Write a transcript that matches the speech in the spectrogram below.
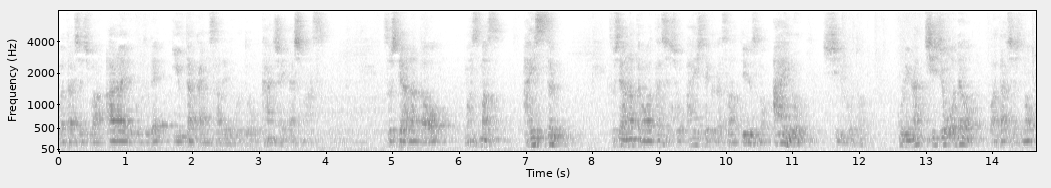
私たちはあらゆることで豊かにされることを感謝いたします。そしてあなたをますます愛する。そしてあなたが私たちを愛してくださっているその愛を知ること。これが地上での私たちの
